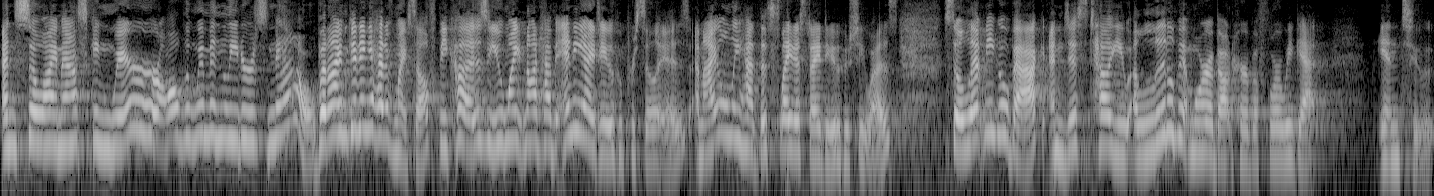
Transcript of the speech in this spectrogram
And so I'm asking, where are all the women leaders now? But I'm getting ahead of myself because you might not have any idea who Priscilla is, and I only had the slightest idea who she was. So let me go back and just tell you a little bit more about her before we get into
